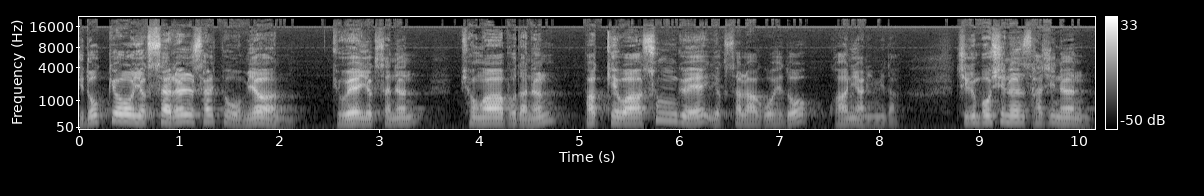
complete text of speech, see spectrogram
기독교 역사를 살펴보면 교회 역사는 평화보다는 박해와 순교의 역사라고 해도 과언이 아닙니다. 지금 보시는 사진은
